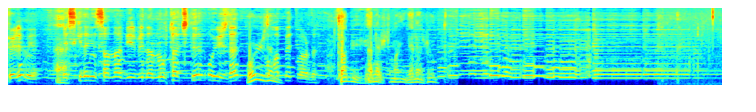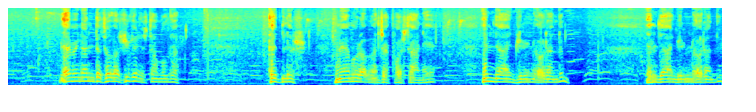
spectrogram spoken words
Şöyle mi? Ha. Eskiden insanlar birbirine muhtaçtı. O yüzden, O yüzden. muhabbet vardı. Tabii yanaşmayın yanaş yok. Eminönü'nde dolaşırken İstanbul'da dediler memur alınacak postaneye. İmtihan gününü öğrendim. İmtihan gününü öğrendim.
